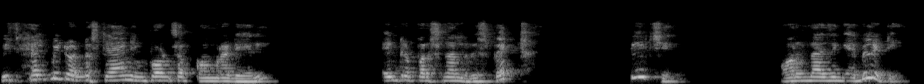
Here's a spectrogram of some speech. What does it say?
which helped me to understand importance of camaraderie, interpersonal respect, teaching, organizing ability,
